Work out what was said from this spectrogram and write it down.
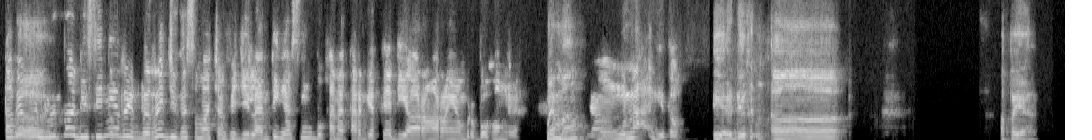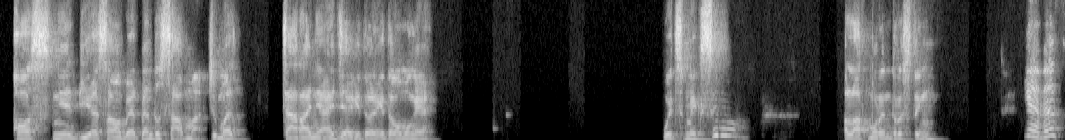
Tapi Eh, menurut lo di sini readernya juga semacam vigilante nggak sih? Bukannya targetnya dia orang-orang yang berbohong ya? Memang Yang nguna gitu. Iya dia kan eh, apa ya costnya dia sama Batman tuh sama, cuma caranya aja gitu kan kita ngomong ya. Which makes him a lot more interesting. Ya, that's,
